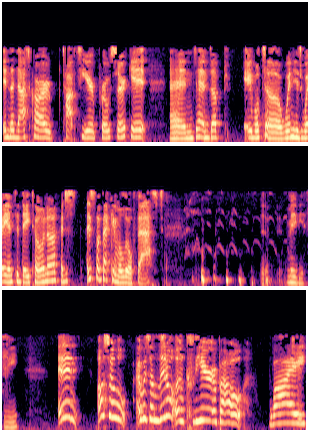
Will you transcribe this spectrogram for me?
in the NASCAR top tier pro circuit and end up able to win his way into Daytona. I just I just thought that came a little fast. Maybe it's me. And then also, I was a little unclear about why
